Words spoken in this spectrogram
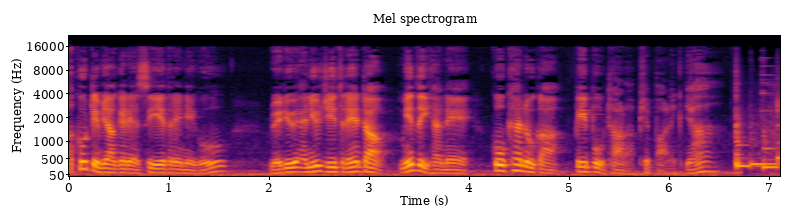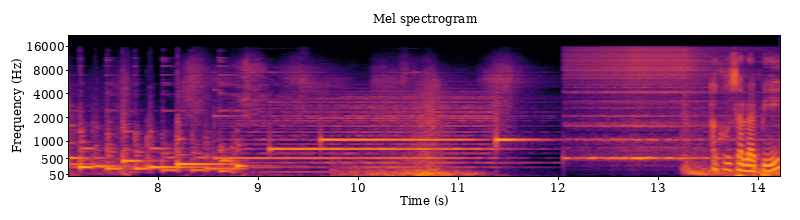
အခုတင်ပြခဲ့တဲ့စီးရဲသတင်းတွေကို Radio NUG သတင်းတောက်မင်းသိဟန်နဲ့ကိုခန့်တို့ကပေးပို့ထားတာဖြစ်ပါတယ်ခင်ဗျာအခုဆက်လက်ပြီး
